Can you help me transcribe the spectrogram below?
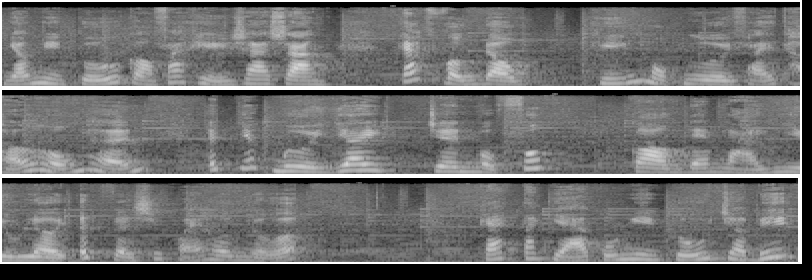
Nhóm nghiên cứu còn phát hiện ra rằng các vận động khiến một người phải thở hổn hển ít nhất 10 giây trên một phút còn đem lại nhiều lợi ích về sức khỏe hơn nữa. Các tác giả của nghiên cứu cho biết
